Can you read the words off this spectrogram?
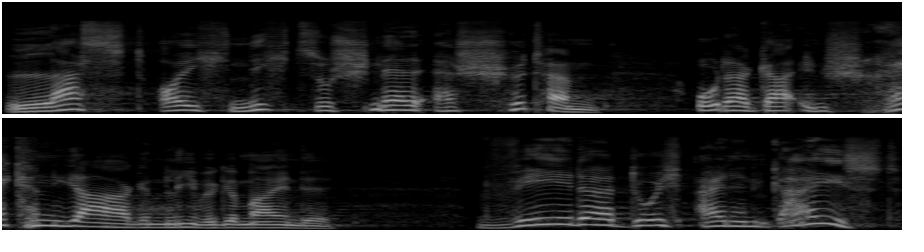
lasst euch nicht so schnell erschüttern oder gar in Schrecken jagen, liebe Gemeinde. Weder durch einen Geist,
